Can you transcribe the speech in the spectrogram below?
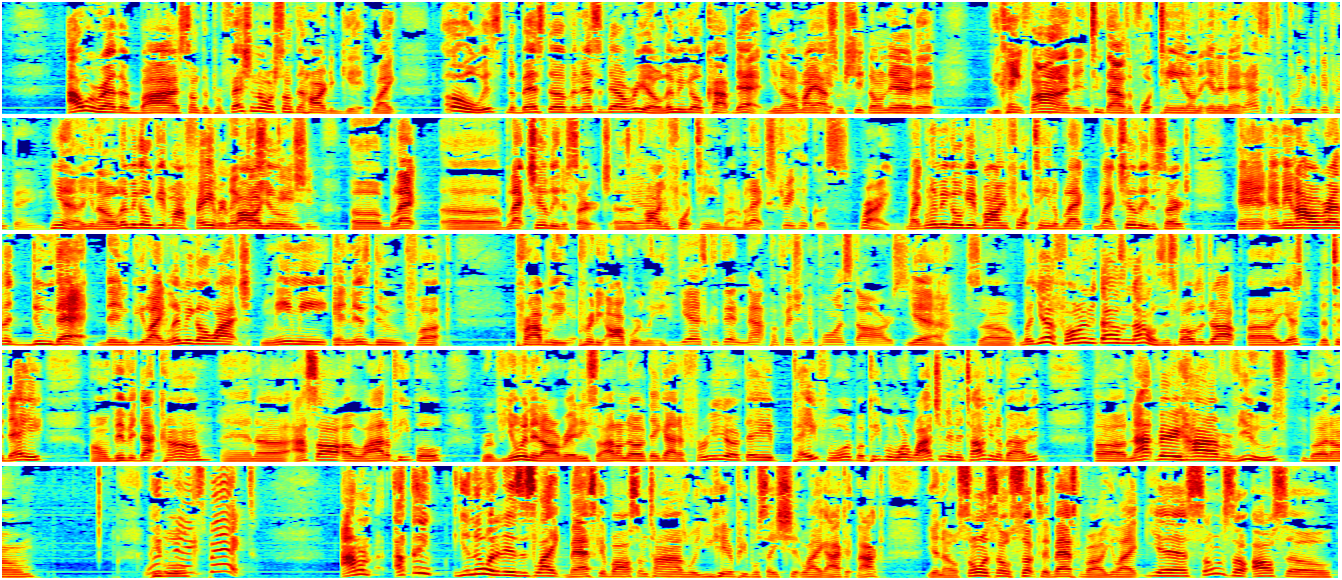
I would rather buy something professional or something hard to get. Like, oh, it's the best of Vanessa Del Rio. Let me go cop that. You know, it might have some shit on there that you can't find in 2014 on the internet. That's a completely different thing. Yeah, you know, let me go get my favorite Collector's volume edition. of Black, uh, Black Chili to search. Uh, Yeah. volume 14, by the way. Black street hookers. Right. Like, let me go get volume 14 of Black, Black Chili to search. And, and then I would rather do that than be like, let me go watch Mimi and this dude fuck probably pretty awkwardly. Yes, cause they're not professional porn stars. Yeah. So, but yeah, $400,000 is supposed to drop, uh, yes, the, today on vivid.com. And, uh, I saw a lot of people reviewing it already. So I don't know if they got it free or if they paid for it, but people were watching it and talking about it. Uh, not very high reviews, but, um, What People- did they expect? I don't, I think, you know what it is? It's like basketball sometimes where you hear people say shit like, I could, I, you know, so and so sucks at basketball. You're like, yeah, so and so also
